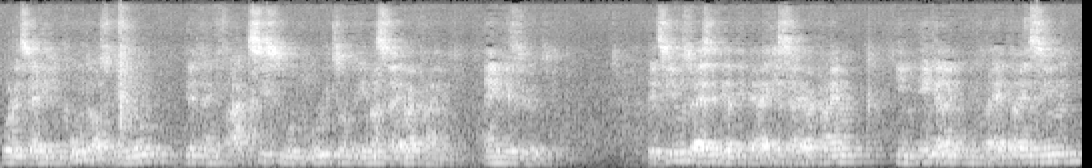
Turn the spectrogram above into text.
polizeilichen Grundausbildung wird ein Praxismodul zum Thema Cybercrime eingeführt. Beziehungsweise werden die Bereiche Cybercrime im engeren und weiteren Sinn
